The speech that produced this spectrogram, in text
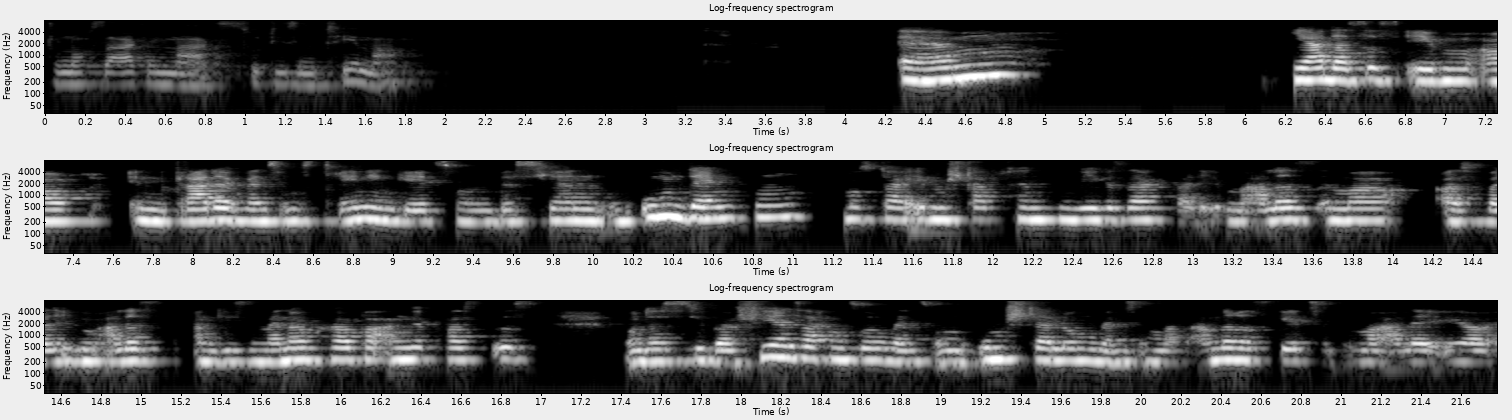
du noch sagen magst zu diesem Thema? Ähm, ja, dass es eben auch, in, gerade wenn es ums Training geht, so ein bisschen ein Umdenken muss da eben stattfinden, wie gesagt, weil eben alles immer, also weil eben alles an diesen Männerkörper angepasst ist. Und das ist bei vielen Sachen so, wenn es um Umstellung, wenn es um was anderes geht, sind immer alle eher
